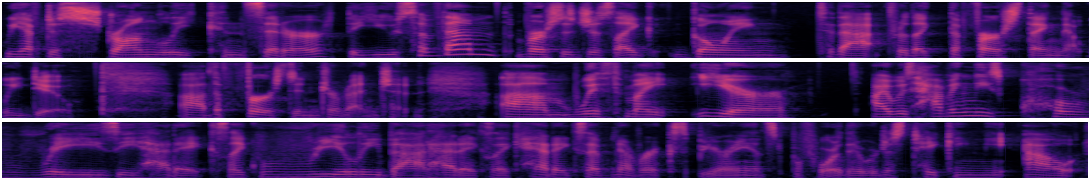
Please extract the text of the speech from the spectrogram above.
we have to strongly consider the use of them versus just like going to that for like the first thing that we do, uh, the first intervention. Um, with my ear, I was having these crazy headaches, like really bad headaches, like headaches I've never experienced before. They were just taking me out.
